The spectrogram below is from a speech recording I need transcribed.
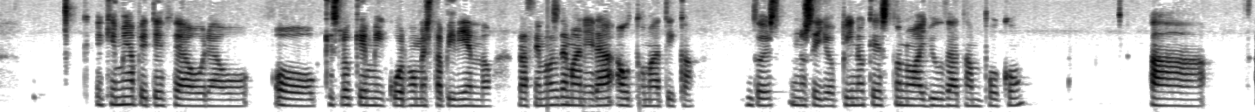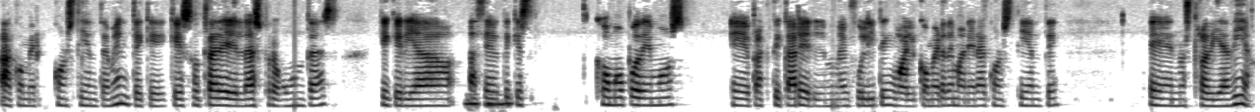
qué me apetece ahora o, o qué es lo que mi cuerpo me está pidiendo. Lo hacemos de manera automática. Entonces, no sé, yo opino que esto no ayuda tampoco a, a comer conscientemente, que, es otra de las preguntas que quería hacerte, que es cómo podemos eh, practicar el mindful eating o el comer de manera consciente en nuestro día a día.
